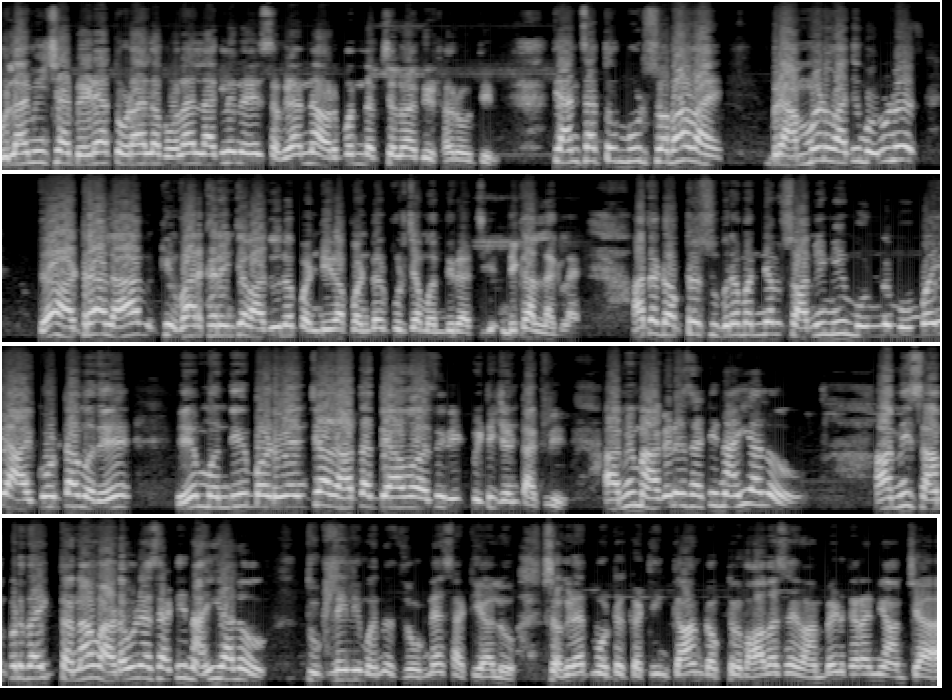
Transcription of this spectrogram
गुलामीच्या बेड्या तोडायला बोलायला लागले नाही सगळ्यांना अर्बन नक्षलवादी ठरवतील. त्यांचा तो मूळ स्वभाव आहे. ब्राह्मणवादी म्हणूनच या अठराला वारकऱ्यांच्या बाजूने पंडिरा पंढरपूरच्या मंदिराची निकाल लागलाय. आता डॉक्टर सुब्रमण्यम स्वामी मी मुंबई हायकोर्टामध्ये हे मंदिर बडव्यांच्या हातात द्यावं असं रिट पिटिशन टाकली. आम्ही मागण्यासाठी नाही आलो. आम्ही सांप्रदायिक तणाव वाढवण्यासाठी नाही आलो. तुटलेली मनं जोडण्यासाठी आलो. सगळ्यात मोठं कठीण काम डॉक्टर बाबासाहेब आंबेडकरांनी आमच्या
